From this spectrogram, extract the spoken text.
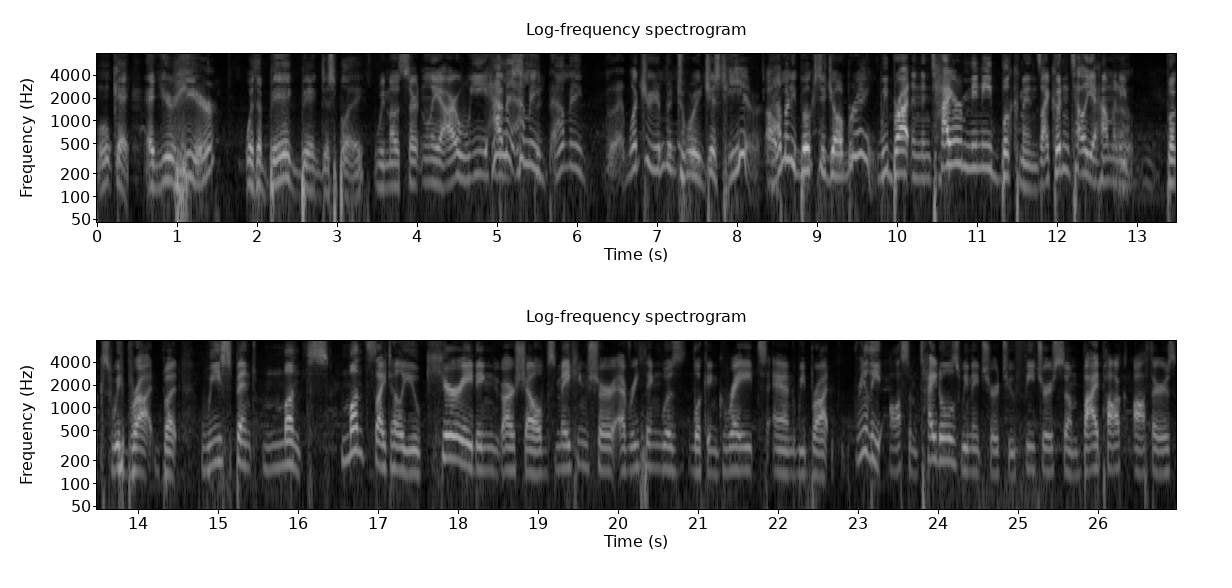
Okay, and you're here with a big, big display. we most certainly are. We How many? How many? How many? What's your inventory just here? Oh. How many books did y'all bring? we brought an entire mini bookman's. I couldn't tell you how Oh. many books we brought, but we spent months, months, I tell you, curating our shelves, making sure everything was looking great, and we brought really awesome titles. We made sure to feature some BIPOC authors,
